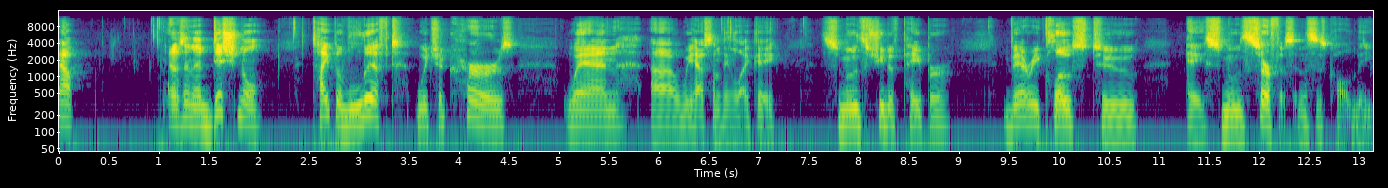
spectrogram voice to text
Now, there's an additional type of lift which occurs when uh, we have something like a smooth sheet of paper very close to a smooth surface, and this is called the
